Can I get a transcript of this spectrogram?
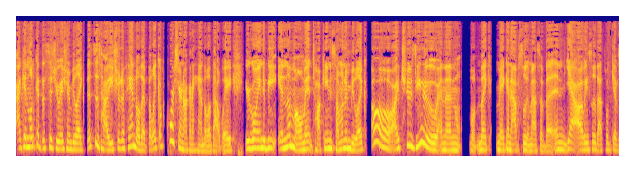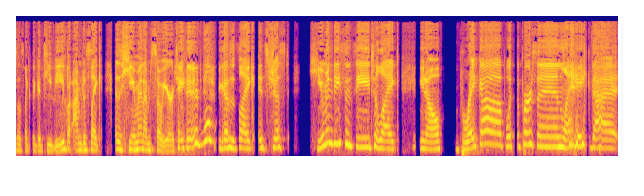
I can look at the situation and be like, this is how you should have handled it. But like, of course you're not going to handle it that way. You're going to be in the moment talking to someone and be like, oh, I choose you. And then like make an absolute mess of it. And yeah, obviously that's what gives us like the good TV. But I'm just like, as a human, I'm so irritated because it's like, it's just human decency to like, you know, break up with the person like that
